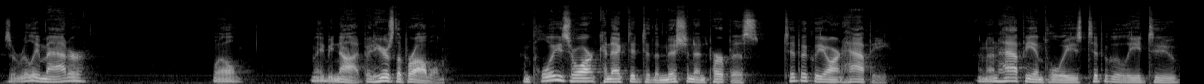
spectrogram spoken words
Does it really matter? Well, maybe not, but here's the problem employees who aren't connected to the mission and purpose typically aren't happy, and unhappy employees typically lead to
